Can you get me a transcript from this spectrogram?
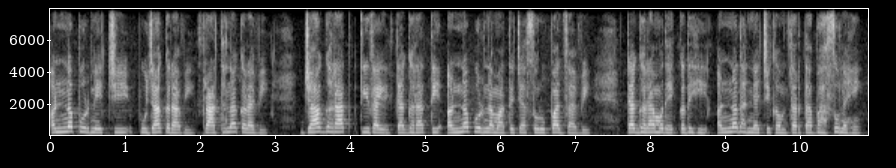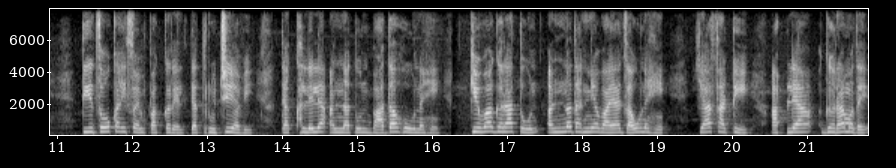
अन्नपूर्णेची पूजा करावी प्रार्थना करावी. ज्या घरात ती जाईल त्या घरात ती अन्नपूर्णा मातेच्या स्वरूपात जावी. त्या घरामध्ये कधीही अन्नधान्याची कमतरता भासू नये. ती जो काही स्वयंपाक करेल त्यात रुची यावी. त्या खाल्लेल्या अन्नातून बाधा होऊ नये किंवा घरातून अन्नधान्य वाया जाऊ नये. यासाठी आपल्या घरामध्ये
